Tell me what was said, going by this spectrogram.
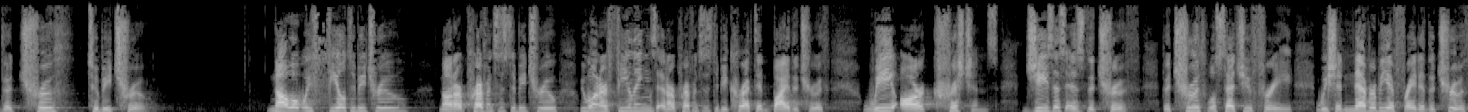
the truth to be true. Not what we feel to be true, not our preferences to be true. We want our feelings and our preferences to be corrected by the truth. We are Christians. Jesus is the truth. The truth will set you free. We should never be afraid of the truth.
